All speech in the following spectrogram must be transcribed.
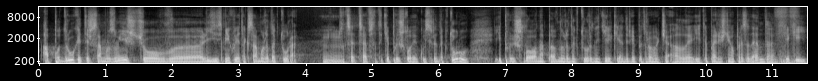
А по-друге, ти ж сам розумієш, що в лізі сміху є так само редактура. то це, це все-таки пройшло якусь редактуру, і пройшло, напевно, редактуру не тільки Андрія Петровича, але і теперішнього президента, який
